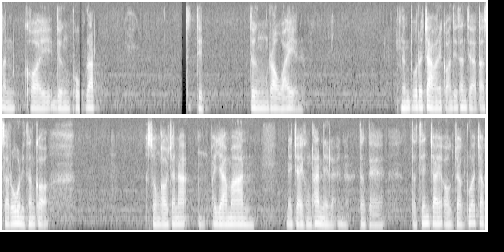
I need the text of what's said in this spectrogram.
มันคอยดึงผูกรัด ติดตึงเราไว้นั้นพระพุทธเจ้าในก่อนที่ท่านจะตัสรู้นี่ท่านก็ทรงเอาชนะพยามารในใจของท่านนี่แหละตั้งแต่ ตัดเสินใจออกจากรั้วจาก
